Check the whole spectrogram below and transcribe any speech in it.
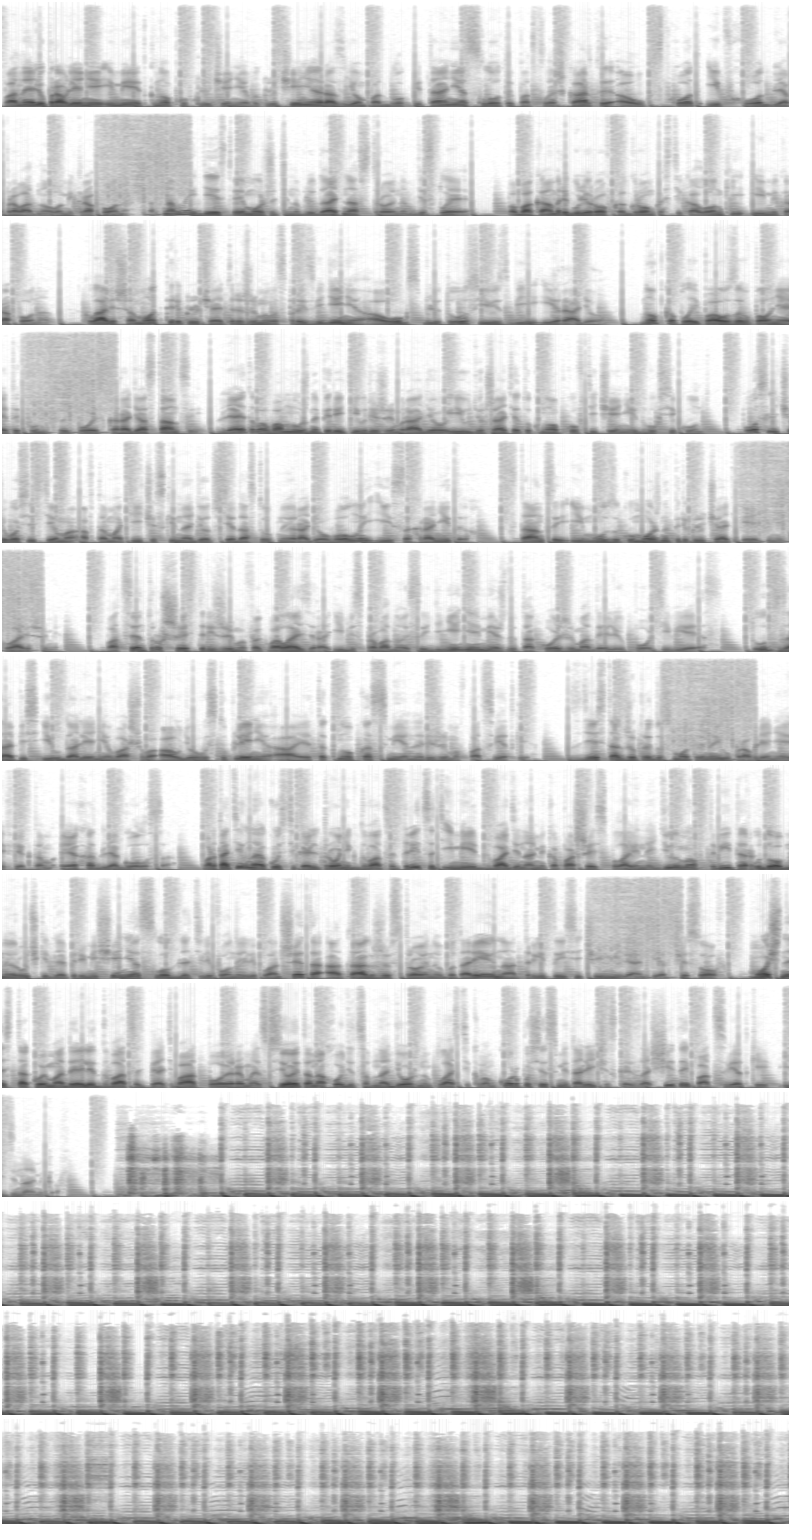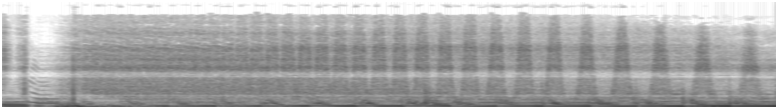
Панель управления имеет кнопку включения-выключения, разъем под блок питания, слоты под флеш-карты, AUX-вход и вход для проводного микрофона. Основные действия можете наблюдать на встроенном дисплее. По бокам регулировка громкости колонки и микрофона. Клавиша мод переключает режимы воспроизведения AUX, Bluetooth, USB и радио. Кнопка Play пауза выполняет и функцию поиска радиостанций. Для этого вам нужно перейти в режим радио и удержать эту кнопку в течение 2 секунд. После чего система автоматически найдет все доступные радиоволны и сохранит их. Станции и музыку можно переключать этими клавишами. По центру 6 режимов эквалайзера и беспроводное соединение между такой же моделью по TVS. Тут запись и удаление вашего аудиовыступления, а это кнопка смены режимов подсветки. Здесь также предусмотрено и управление эффектом эхо для голоса. Портативная акустика Electronic 2030 имеет два динамика по 6,5 дюймов, твиттер, удобные ручки для перемещения, слот для телефона или планшета, а также встроенную батарею на 3000 мАч. Мощность такой модели 25 Вт по РМС. Все это находится в надежном пластиковом корпусе с металлической защитой, подсветки и динамиков. Thank you.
